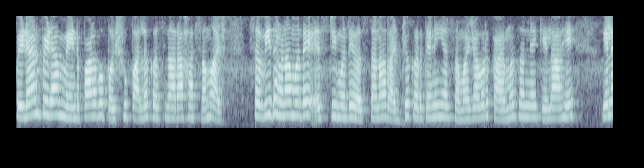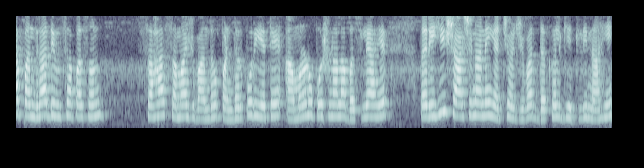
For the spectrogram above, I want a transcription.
पिढ्यानपिढ्या मेंढपाळ व पशुपालक असणारा हा समाज संविधानामध्ये एस टीमध्ये असताना राज्यकर्त्यांनी या समाजावर कायमच अन्याय केला आहे. गेल्या पंधरा दिवसापासून सहा समाज बांधव पंढरपूर येथे आमरण उपोषणाला बसले आहेत. तरीही शासनाने याची अजिबात दखल घेतली नाही.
